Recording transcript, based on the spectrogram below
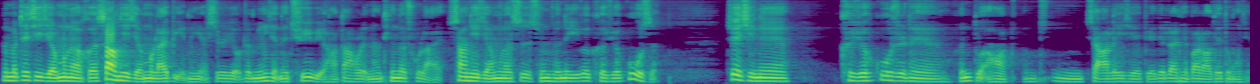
那么这期节目呢和上期节目来比呢，也是有着明显的区别哈，大伙儿也能听得出来。上期节目呢是纯纯的一个科学故事，这期呢科学故事呢很短哈，嗯嗯，加了一些别的乱七八糟的东西，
